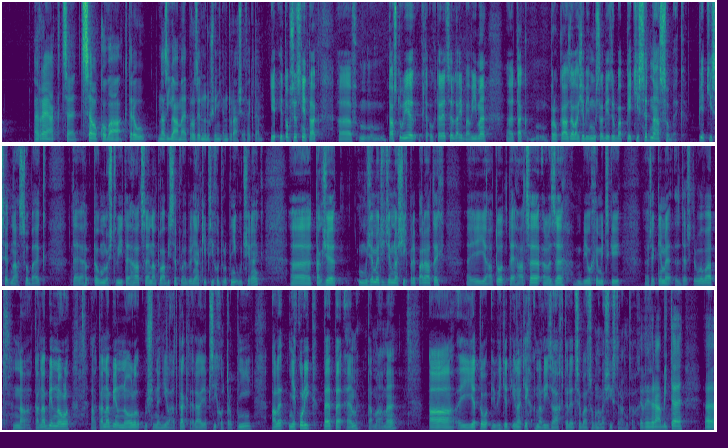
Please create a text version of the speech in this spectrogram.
reakce celková, kterou nazýváme pro zjednodušení entourage efektem. Je, je to přesně tak. Eh, ta studie, o které se tady bavíme, eh, tak prokázala, že by musel být zhruba 500 násobek. 500 násobek té, množství THC na to, aby se projevil nějaký psychotropní účinek. Eh, takže můžeme říct, že v našich preparátech eh, já to THC lze biochemicky řekněme, zdestruovat na kanabinol a kanabinol už není látka, která je psychotropní, ale několik ppm tam máme a je to vidět i na těch analýzách, které třeba jsou na našich stránkách. Vy vyrábíte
